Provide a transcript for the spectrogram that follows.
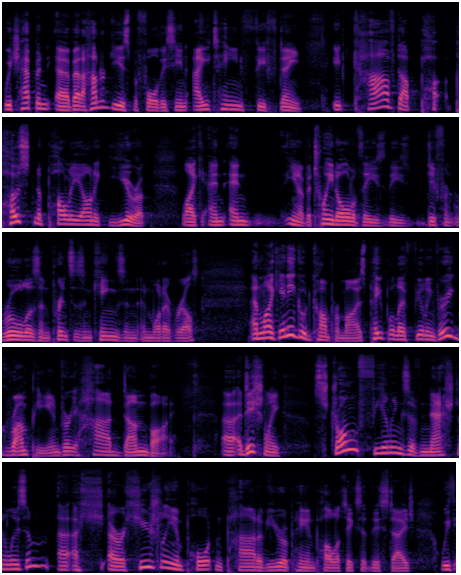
which happened uh, about 100 years before this in 1815. It carved up po- post-Napoleonic Europe, like and and you know between all of these these different rulers and princes and kings and, and whatever else. And like any good compromise, people left feeling very grumpy and very hard done by. Uh, additionally, strong feelings of nationalism are, are, a hugely important part of European politics at this stage, with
